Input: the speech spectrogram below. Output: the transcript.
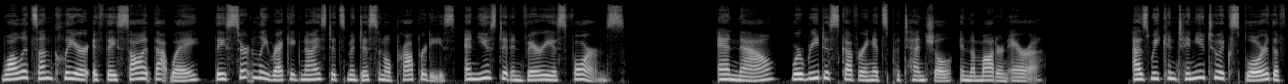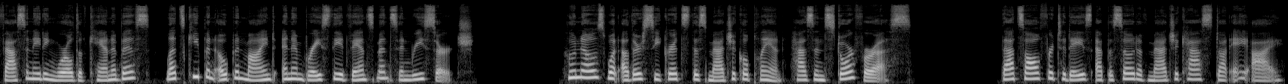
While it's unclear if they saw it that way, they certainly recognized its medicinal properties and used it in various forms. And now, we're rediscovering its potential in the modern era. As we continue to explore the fascinating world of cannabis, let's keep an open mind and embrace the advancements in research. Who knows what other secrets this magical plant has in store for us? That's all for today's episode of Magicast.ai.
